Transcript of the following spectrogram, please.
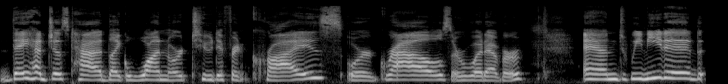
they had just had like one or two different cries or growls or whatever. And we needed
